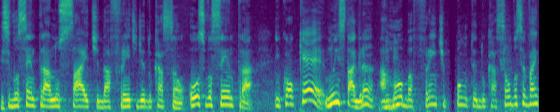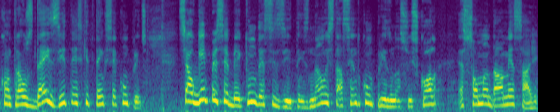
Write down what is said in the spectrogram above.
E se você entrar no site da Frente de Educação, ou se você entrar em qualquer, no Instagram, uhum. arroba frente.educação, você vai encontrar os 10 itens que têm que ser cumpridos. Se alguém perceber que um desses itens não está sendo cumprido na sua escola, é só mandar uma mensagem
